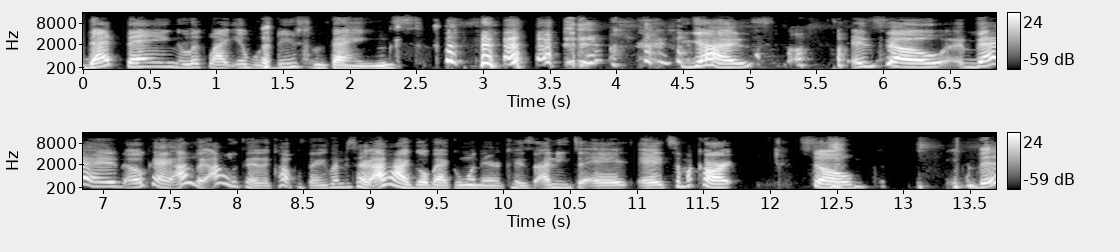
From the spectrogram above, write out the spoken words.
That thing looked like it would do some things. yes. And so then, okay, I, I looked at a couple things. Let me tell you, I gotta go back on there because I need to add add to my cart. So this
